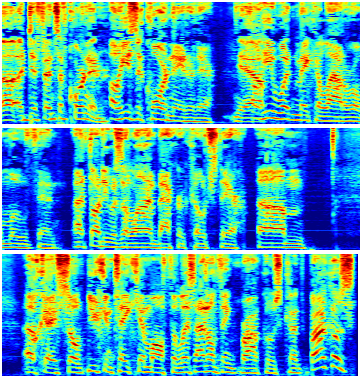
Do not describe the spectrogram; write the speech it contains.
uh, a defensive coordinator. Oh, he's the coordinator there. Yeah. So he wouldn't make a lateral move then. I thought he was a linebacker coach there. Um, okay, so you can take him off the list. I don't think Broncos country Broncos.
